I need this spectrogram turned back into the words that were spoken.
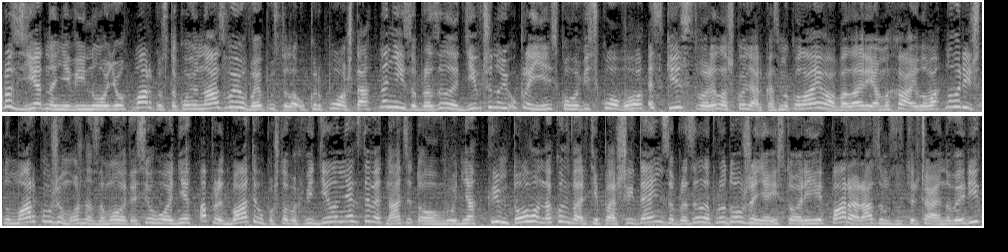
Роз'єднані війною. Марку з такою назвою випустила Укрпошта. На ній зобразили дівчину й українського військового. Ескіз створила школярка з Миколаєва Валерія Михайлова. Новорічну марку вже можна замовити сьогодні, а придбати у поштових відділеннях з 19 грудня. Крім того, на конверті перший день зобразили продовження історії. Пара разом зустрічає новий рік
